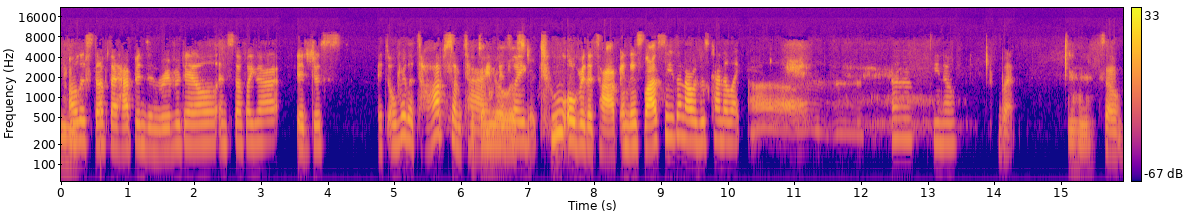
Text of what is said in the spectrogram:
Mhm. all the stuff that happens in Riverdale and stuff like that, it's just it's over the top sometimes. It's, like unrealistic. too over the top. And this last season I was just kind of like, uh, uh, you know. But Mhm. so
